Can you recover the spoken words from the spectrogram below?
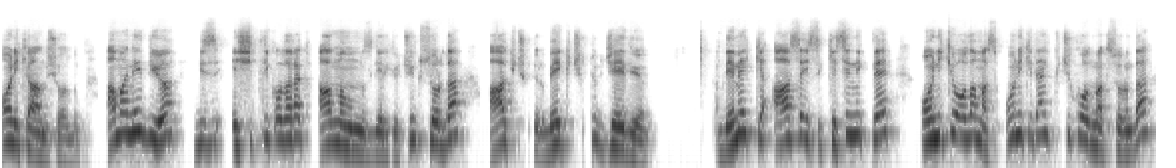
12 almış oldum. Ama ne diyor? Biz eşitlik olarak almamamız gerekiyor. Çünkü soruda A küçüktür, B küçüktür, C diyor. Demek ki A sayısı kesinlikle 12 olamaz. 12'den küçük olmak zorunda.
